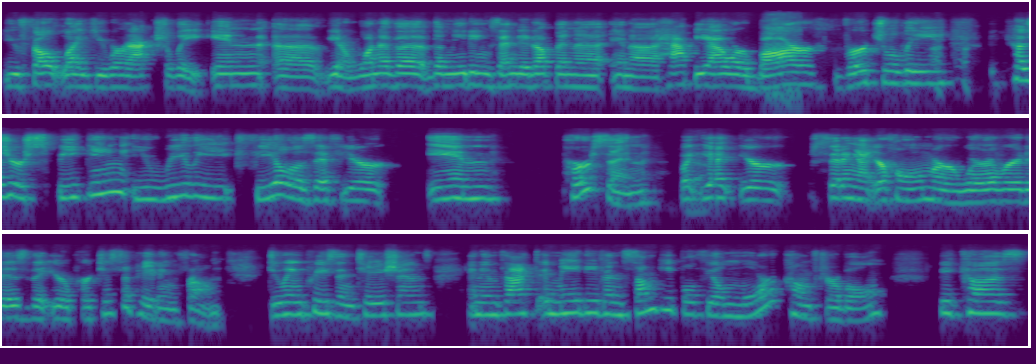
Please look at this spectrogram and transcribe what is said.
You felt like you were actually in uh, you know one of the the meetings ended up in a in a happy hour bar virtually. Because you're speaking you really feel as if you're in person but yeah. yet you're sitting at your home or wherever it is that you're participating from doing presentations. And in fact it made even some people feel more comfortable because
